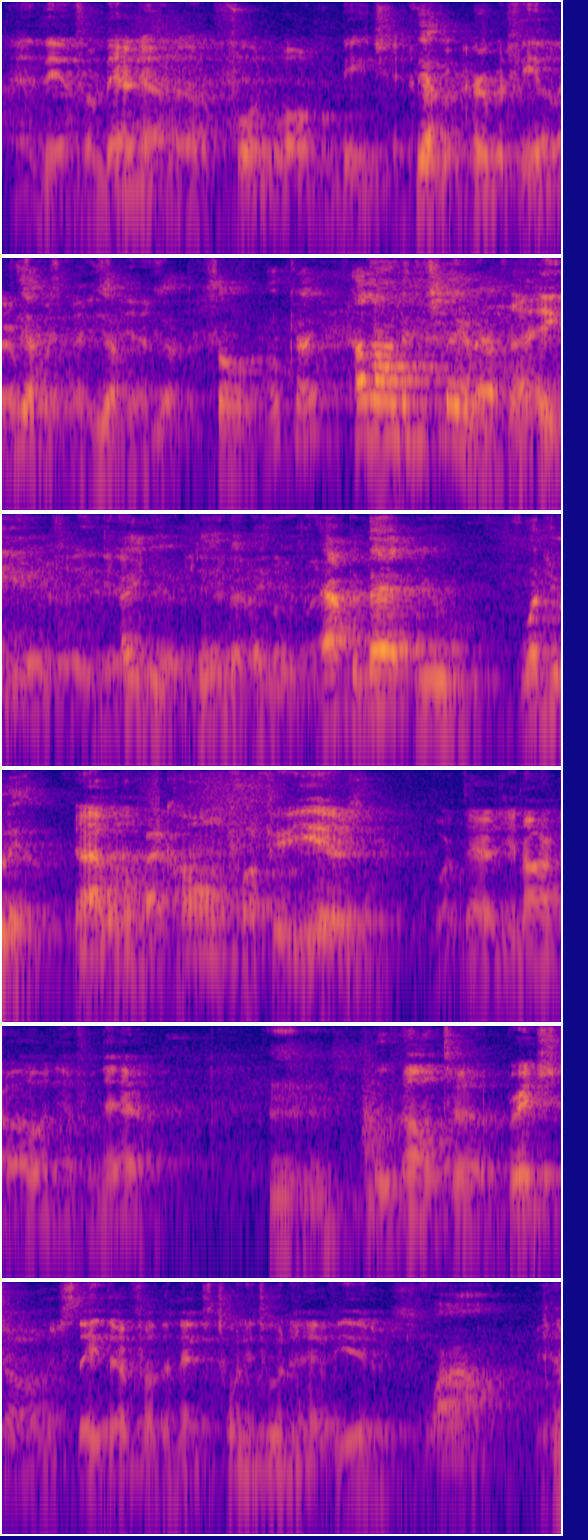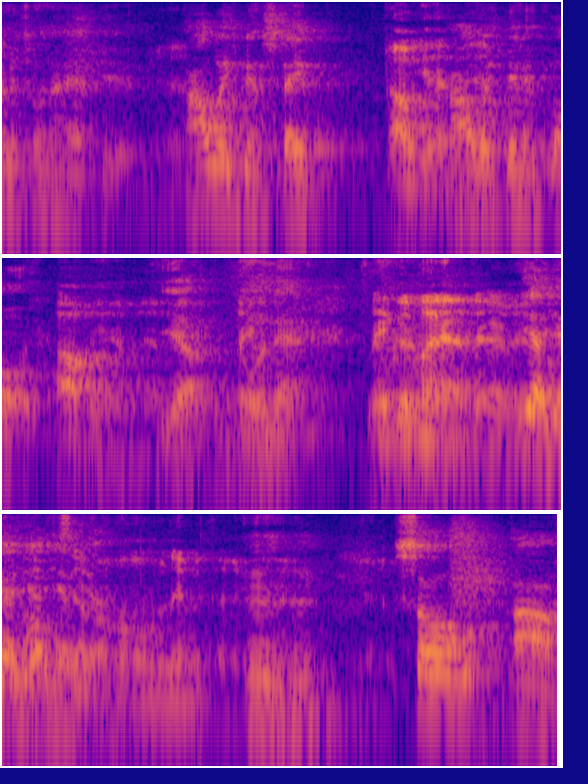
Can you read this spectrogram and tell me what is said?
And then from there down to Fort Walton Beach at Yeah. Hurlburt, Hurlburt Field Air Yeah. Force Base. Yeah. Yeah. So okay, how long did you stay in Air Force? Uh, eight years. Eight years. Eight years. Did that eight years. After that, you where did you live? Yeah, I went on back home for a few years, worked there at UNARCO, and then from there Mm-hmm. moved on to Bridgestone and stayed there for the next 22 and a half years. Wow. Yeah. 22 and a half years. Always been stable. Oh, yeah. man. Always been employed. Oh, yeah, man. Yeah, Made- doing that. Made good money out there. Man. Yeah, yeah, yeah, yeah, yeah. a home and everything. Mm-hmm. So, um,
